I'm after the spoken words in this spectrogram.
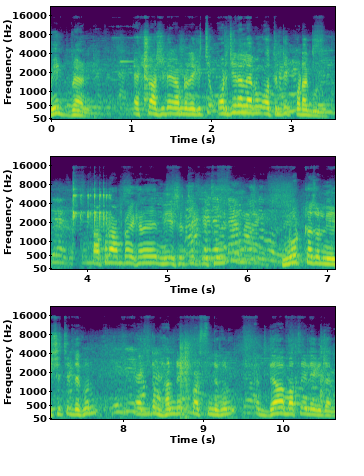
মিন্ট ব্র্যান্ড একশো আশি টাকা আমরা রেখেছি অরিজিনাল এবং অথেন্টিক প্রোডাক্টগুলো তারপরে আমরা এখানে নিয়ে এসেছি কিছু নোট কাজল নিয়ে এসেছি, দেখুন। একদম হান্ড্রেড পার্সেন্ট দেখুন, দেওয়া মাত্রাই লেগে যাবে।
